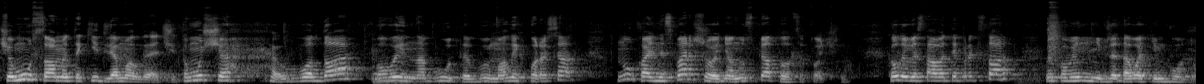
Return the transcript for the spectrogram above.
Чому саме такі для малечі? Тому що вода повинна бути в малих поросят, ну хай не з першого дня, ну з п'ятого це точно. Коли ви ставите предстарт, ви повинні вже давати їм воду.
